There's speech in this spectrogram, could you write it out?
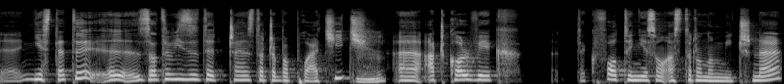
e, niestety e, za tę wizytę często trzeba płacić, mhm. E, aczkolwiek te kwoty nie są astronomiczne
